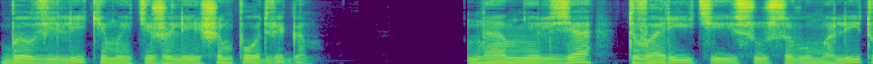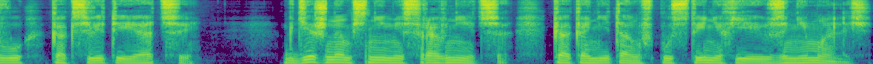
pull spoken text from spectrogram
был великим и тяжелейшим подвигом. Нам нельзя творить Иисусову молитву, как святые отцы. Где же нам с ними сравниться, как они там в пустынях ею занимались?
